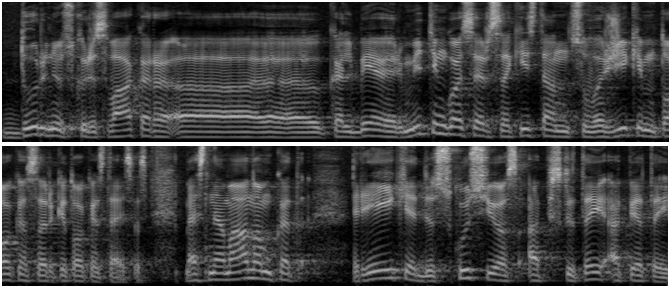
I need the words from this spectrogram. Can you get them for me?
durnius, kuris vakar uh, kalbėjo ir ir mitinguose ir sakys ten suvaržykim tokias ar kitokias teisės. Mes nemanom, kad reikia diskusijos apskritai apie tai.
